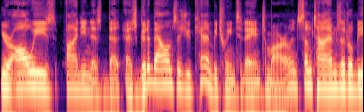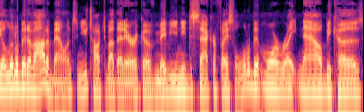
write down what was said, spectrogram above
you're always finding as be- as good a balance as you can between today and tomorrow. And sometimes it'll be a little bit of out of balance. And you talked about that Eric of maybe you need to sacrifice a little bit more right now because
